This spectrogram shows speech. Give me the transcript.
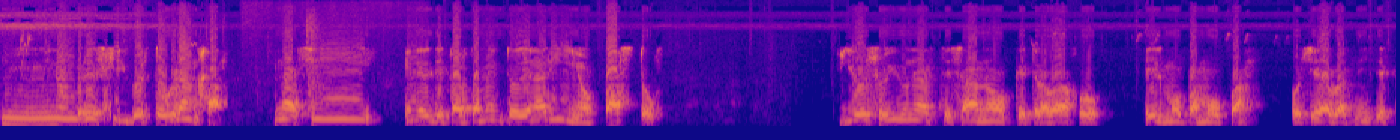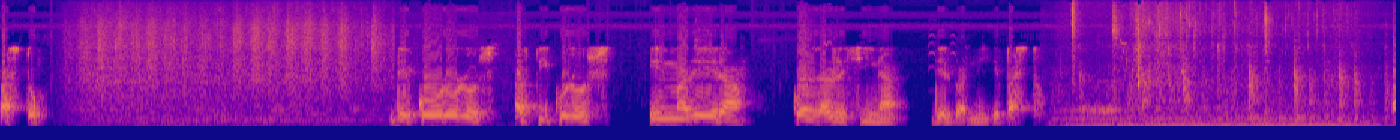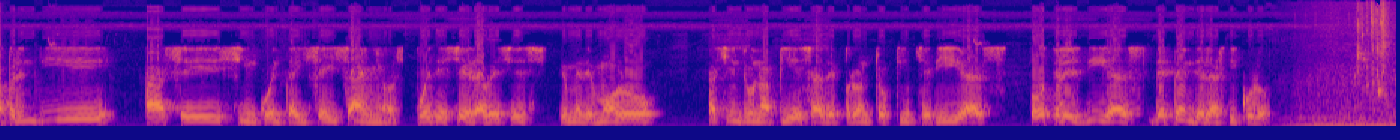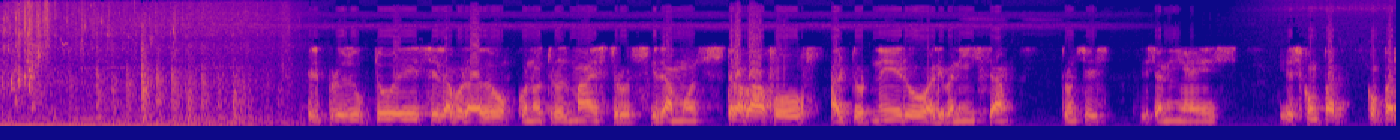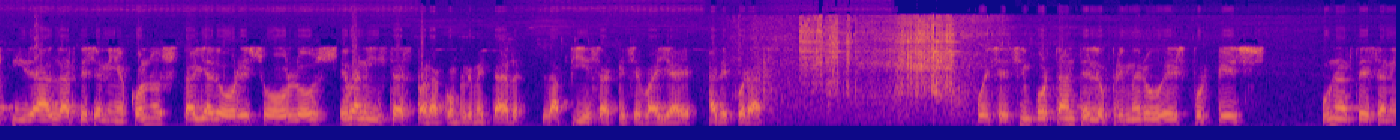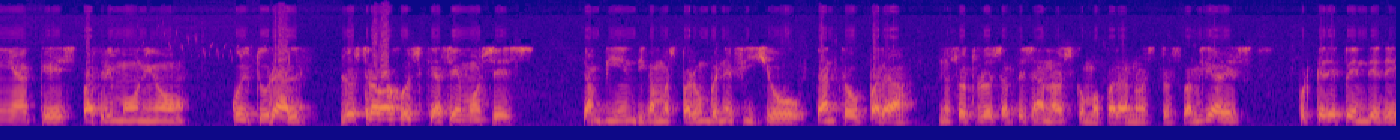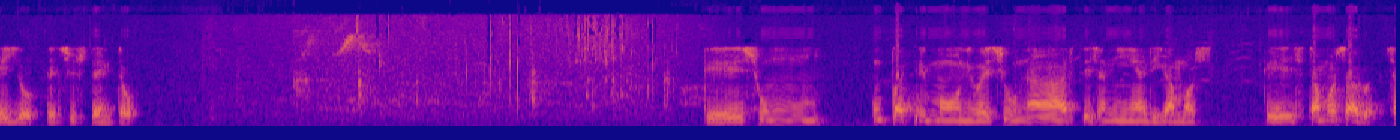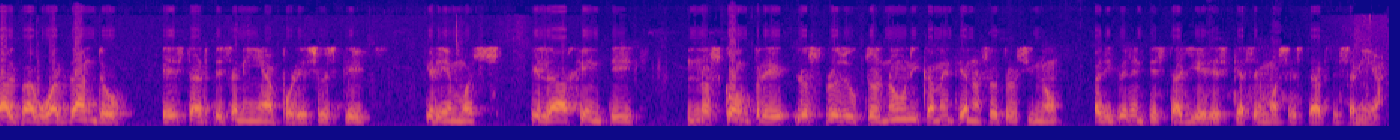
Mi nombre es Gilberto Granja. Nací en el departamento de Nariño, Pasto. Yo soy un artesano que trabajo el mopa mopa, o sea, barniz de pasto. Decoro los artículos en madera con la resina del barniz de pasto. Aprendí hace 56 años. Puede ser a veces que me demoro haciendo una pieza de pronto 15 días o 3 días, depende del artículo. El producto es elaborado con otros maestros que damos trabajo al tornero, al ebanista. Entonces, artesanía es, es compartida la artesanía con los talladores o los ebanistas para complementar la pieza que se vaya a decorar. Pues es importante, lo primero es porque es una artesanía que es patrimonio cultural los trabajos que hacemos es también, digamos, para un beneficio tanto para nosotros los artesanos como para nuestros familiares, porque depende de ello el sustento. que es un, un patrimonio, es una artesanía, digamos, que estamos salvaguardando esta artesanía, por eso es que queremos que la gente nos compre los productos, no únicamente a nosotros, sino a diferentes talleres que hacemos esta artesanía.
